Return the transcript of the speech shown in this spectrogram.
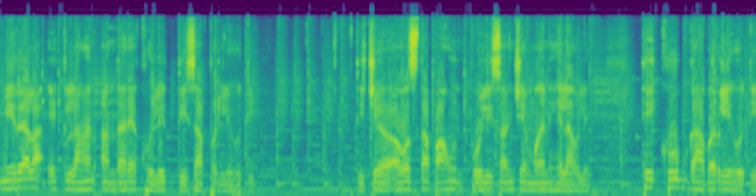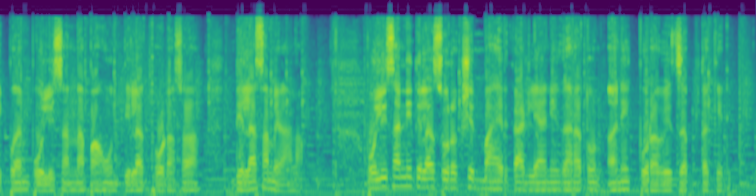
मीराला एक लहान अंधाऱ्या खोलीत ती सापडली होती. तिची अवस्था पाहून पोलिसांचे मन हेलावले. ती खूप घाबरली होती पण पोलिसांना पाहून तिला थोडासा दिलासा मिळाला. पोलिसांनी तिला सुरक्षित बाहेर काढले आणि घरातून अनेक पुरावे जप्त केले.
